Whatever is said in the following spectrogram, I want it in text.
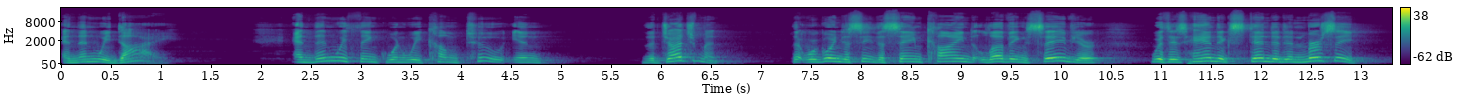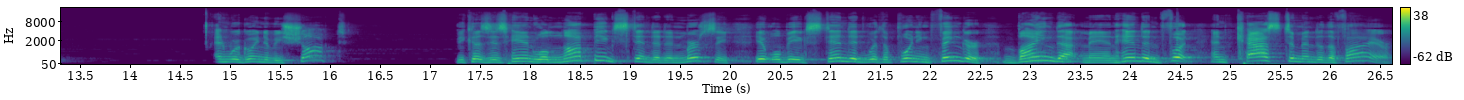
And then we die. And then we think when we come to in the judgment that we're going to see the same kind, loving Savior with His hand extended in mercy. And we're going to be shocked because his hand will not be extended in mercy. It will be extended with a pointing finger. Bind that man hand and foot and cast him into the fire.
